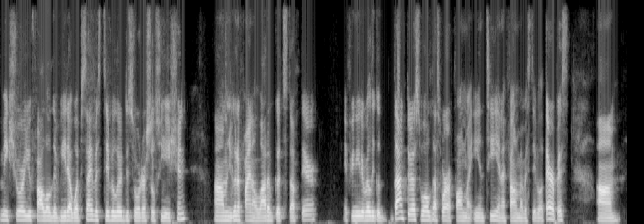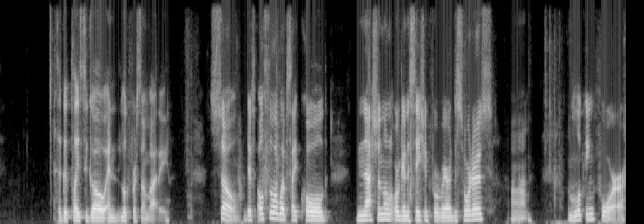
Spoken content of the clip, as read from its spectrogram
make sure you follow the VeDA website, Vestibular Disorder Association. Um, you're going to find a lot of good stuff there. If you need a really good doctor as well, that's where I found my ENT and I found my vestibular therapist. Um, it's a good place to go and look for somebody. So there's also a website called National Organization for Rare Disorders. Um, I'm looking for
